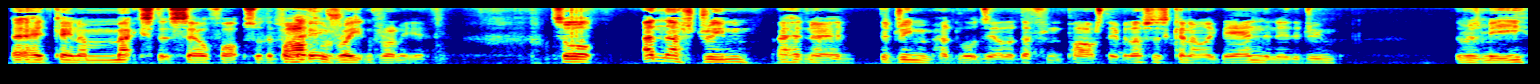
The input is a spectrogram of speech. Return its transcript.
it had kind of mixed itself up, so the bath Right. was right in front of you. So in this dream, I had, no, the dream had loads of other different parts to it, but this was kind of like the ending of the dream. There was me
